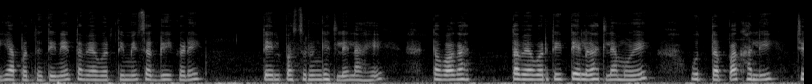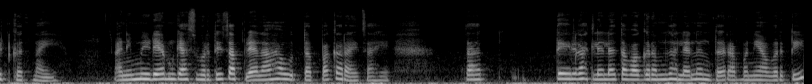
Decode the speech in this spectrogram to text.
या पद्धतीने तव्यावरती मी सगळीकडे तेल पसरून घेतलेलं आहे. तवा घात तव्यावरती तेल घातल्यामुळे उत्तप्पा खाली चिटकत नाही. आणि मीडियम गॅसवरतीच आपल्याला हा उत्तप्पा करायचा आहे. तर तेल घातलेला तवा गरम झाल्यानंतर आपण यावरती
